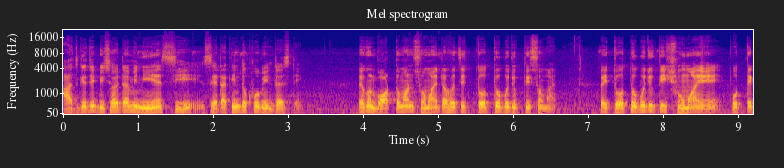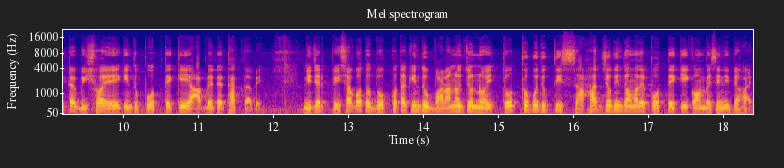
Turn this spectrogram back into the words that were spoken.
আজকে যে বিষয়টা আমি নিয়ে এসেছি, সেটা কিন্তু খুব ইন্টারেস্টিং দেখুন, বর্তমান সময়টা হচ্ছে তথ্য প্রযুক্তির সময়। তো এই তথ্য প্রযুক্তির সময়ে প্রত্যেকটা বিষয়ে কিন্তু প্রত্যেককেই আপডেটেড থাকতে হবে। নিজের পেশাগত দক্ষতা কিন্তু বাড়ানোর জন্য এই তথ্য প্রযুক্তির সাহায্য কিন্তু আমাদের প্রত্যেকেই কম বেশি নিতে হয়।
